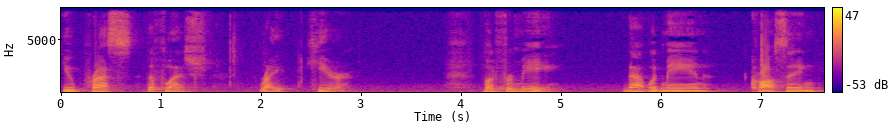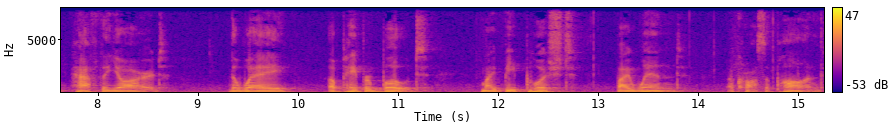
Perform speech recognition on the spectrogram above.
You press the flesh right here. But for me, that would mean crossing half the yard, the way a paper boat might be pushed by wind across a pond.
